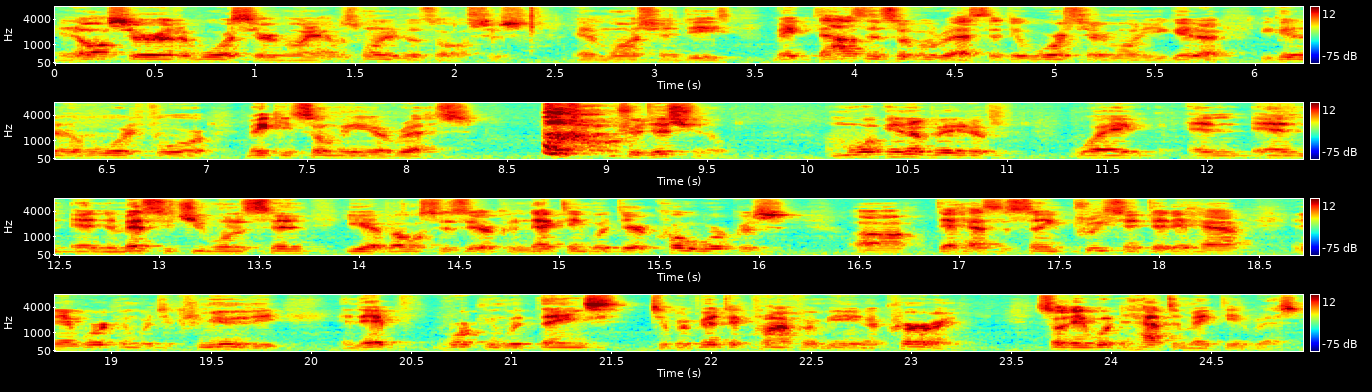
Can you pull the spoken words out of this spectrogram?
An officer at a war ceremony, I was one of those officers in Washington D.C., make thousands of arrests at the war ceremony. You get a, you get an award for making so many arrests. Traditional a more innovative way and, and, and the message you want to send, you have officers that are connecting with their coworkers uh, that has the same precinct that they have, and they're working with the community, and they're working with things to prevent the crime from being occurring, so they wouldn't have to make the arrest.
